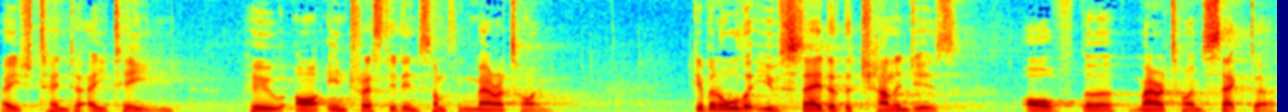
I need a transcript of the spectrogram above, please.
aged 10 to 18, who are interested in something maritime. Given all that you've said of the challenges of the maritime sector,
